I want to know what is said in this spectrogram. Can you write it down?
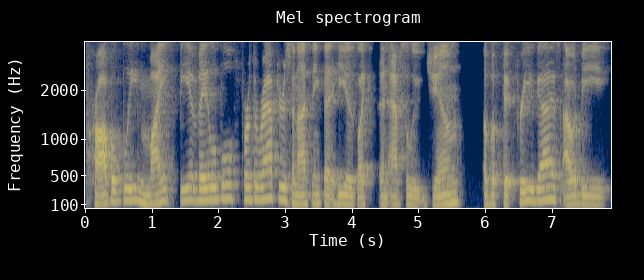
probably might be available for the Raptors and I think that he is like an absolute gem of a fit for you guys. I would be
